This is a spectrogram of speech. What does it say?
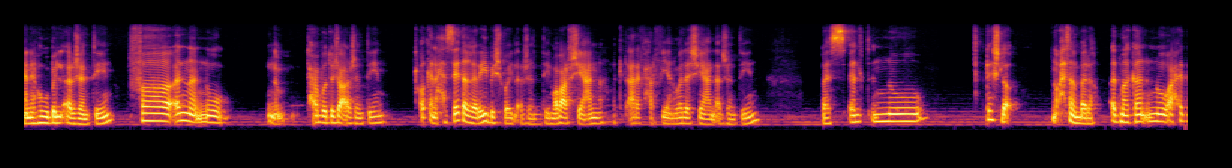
يعني هو بالأرجنتين. فقلنا إنه تحبوا تجوا ارجنتين okay أنا حسيتها غريبة شوي الأرجنتين. ما بعرف شيء عنها ما كنت أعرف حرفيا ولا شيء عن الأرجنتين. بس قلت إنه ليش لا؟ إنه أحسن بلا. قد ما كان إنه واحد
